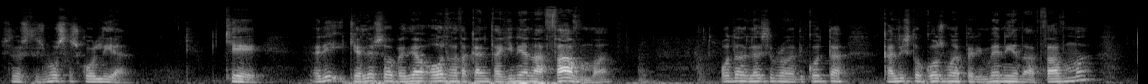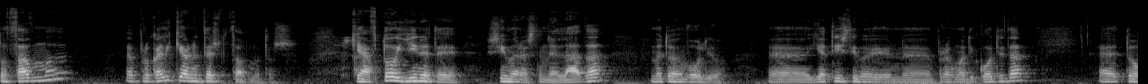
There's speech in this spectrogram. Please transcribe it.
συναισθισμό στα σχολεία. Και, ρί- και λες στα παιδιά όλα θα τα κάνει, θα γίνει ένα θαύμα. Όταν δηλαδή στην πραγματικότητα καλείς τον κόσμο να περιμένει ένα θαύμα το θαύμα ε, προκαλεί και αρνητές του θαύματος. Και αυτό γίνεται σήμερα στην Ελλάδα με το εμβόλιο. Ε, γιατί στην ε, πραγματικότητα ε, το,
